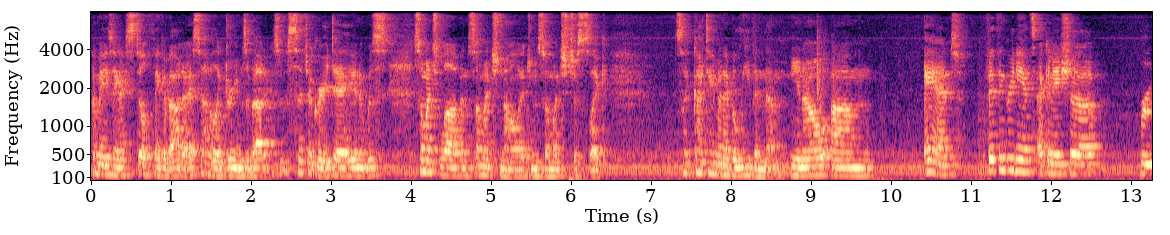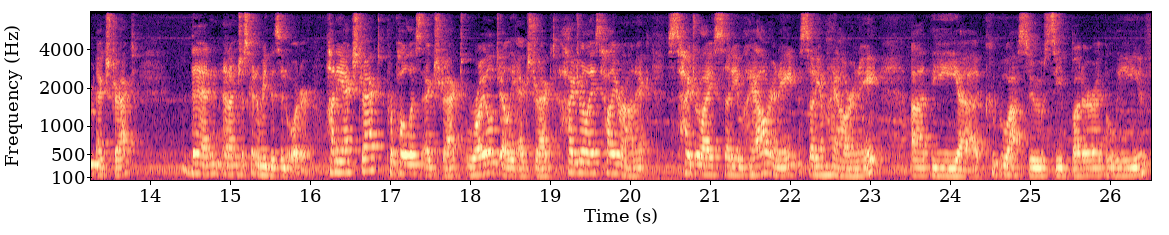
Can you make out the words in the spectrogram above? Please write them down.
amazing. I still think about it. I still have like dreams about it because it was such a great day, and it was so much love and so much knowledge and so much just like, it's like, God damn it, I believe in them, you know? Um, and fifth ingredients, echinacea root extract. Then, and I'm just going to read this in order, honey extract, propolis extract, royal jelly extract, hydrolyzed hyaluronic, hydrolyzed sodium hyaluronate, sodium hyaluronate, uh, the uh, cupuaçu seed butter, I believe,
